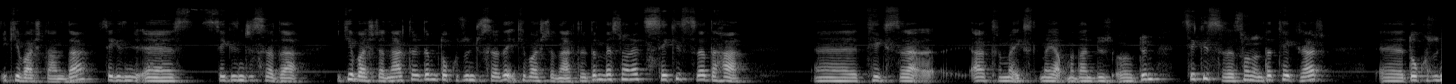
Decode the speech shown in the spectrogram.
İki baştan da 8. 8. sırada iki baştan artırdım. 9. sırada iki baştan artırdım ve sonra 8 sıra daha e, tek sıra artırma eksiltme yapmadan düz ördüm. 8 sıra sonunda tekrar 9.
